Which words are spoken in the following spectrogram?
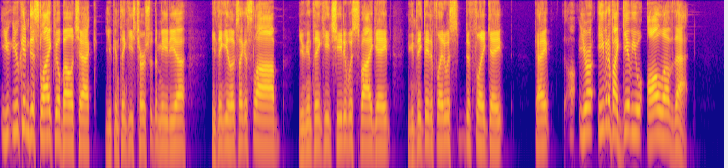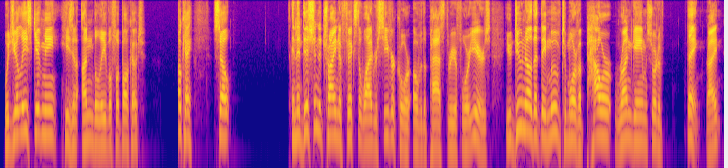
You you can dislike Bill Belichick. You can think he's terse with the media. You think he looks like a slob. You can think he cheated with Spygate. You can think they deflated with Deflategate. Okay, uh, you're even if I give you all of that, would you at least give me he's an unbelievable football coach? Okay, so in addition to trying to fix the wide receiver core over the past three or four years, you do know that they moved to more of a power run game sort of thing, right?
